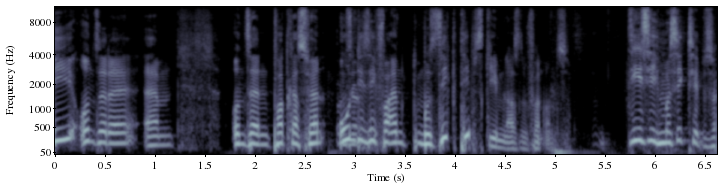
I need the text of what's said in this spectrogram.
die unsere, ähm, unseren Podcast hören Unser- und die sich vor allem Musiktipps geben lassen von uns. Die sich Musiktipps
